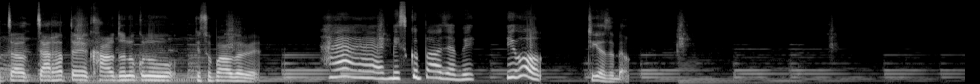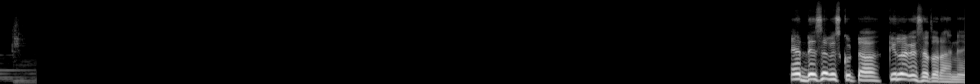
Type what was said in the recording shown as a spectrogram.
আচ্ছা চার হাতে খাওয়ার জন্য কোনো কিছু পাওয়া যাবে? হ্যাঁ হ্যাঁ বিস্কুট পাওয়া যাবে। দিব? ঠিক আছে দাও। এ দেশে বিস্কুটটা। কি লেগেছে তোর হানে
